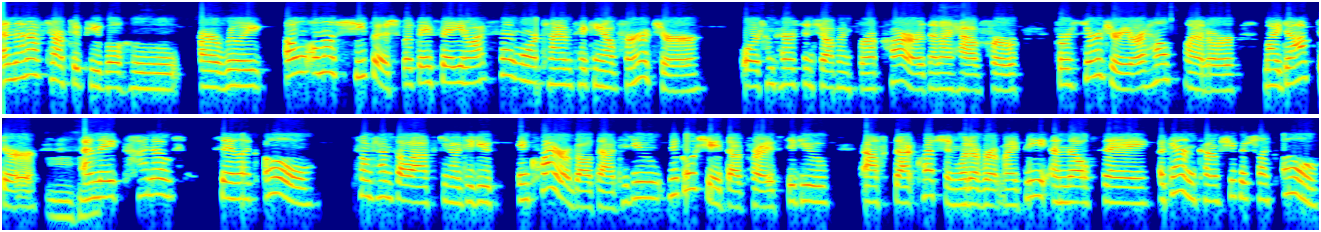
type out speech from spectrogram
And then I've talked to people who are really, oh, almost sheepish, but they say, you know, I've spent more time picking out furniture or comparison shopping for a car than I have for, for surgery or a health plan or my doctor. Mm-hmm. And they kind of say like, oh, sometimes I'll ask, you know, did you inquire about that? Did you negotiate that price? Did you ask that question, whatever it might be? And they'll say, again, kind of sheepish, like, oh,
